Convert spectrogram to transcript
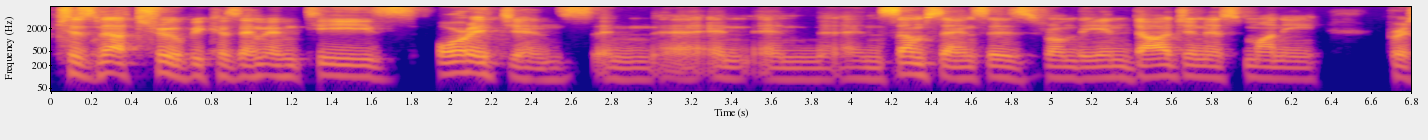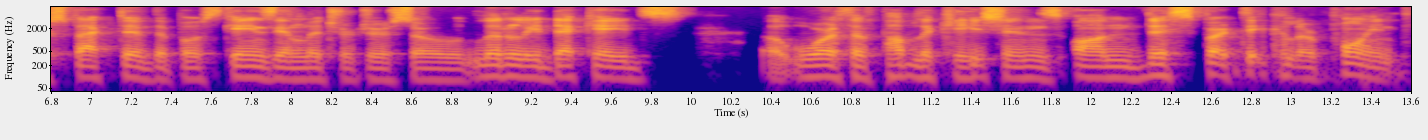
which is not true because MMT's origins, in in in in some sense, is from the endogenous money perspective, the post Keynesian literature. So literally decades worth of publications on this particular point.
